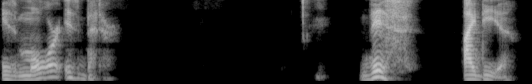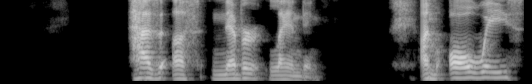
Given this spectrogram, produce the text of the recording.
is more is better. This idea has us never landing. I'm always,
